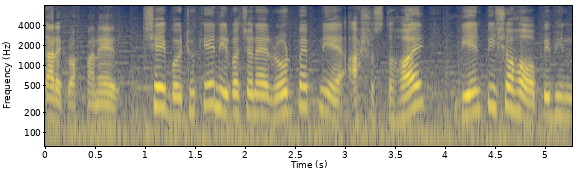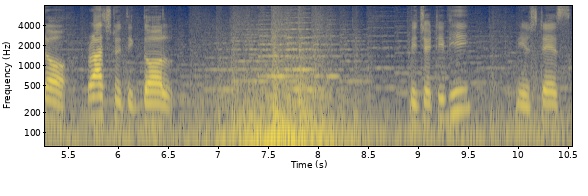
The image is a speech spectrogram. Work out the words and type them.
তারেক রহমানের। সেই বৈঠকে নির্বাচনের রোডম্যাপ নিয়ে আশ্বস্ত হয় বিএনপি সহ বিভিন্ন রাজনৈতিক দল। Bijoy TV, news desk.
